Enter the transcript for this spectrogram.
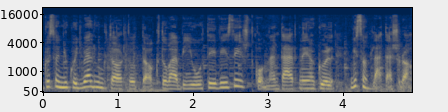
Köszönjük, hogy velünk tartottak, további jó tévézést kommentár nélkül. Viszontlátásra!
